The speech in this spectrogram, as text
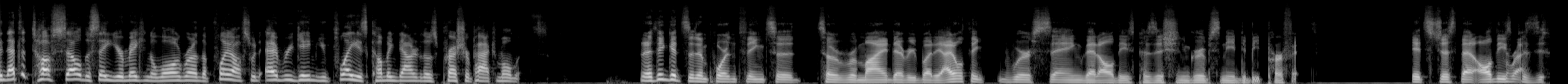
Mean, that's a tough sell to say you're making a long run of the playoffs when every game you play is coming down to those pressure packed moments. And I think it's an important thing to to remind everybody. I don't think we're saying that all these position groups need to be perfect. It's just that all these posi-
